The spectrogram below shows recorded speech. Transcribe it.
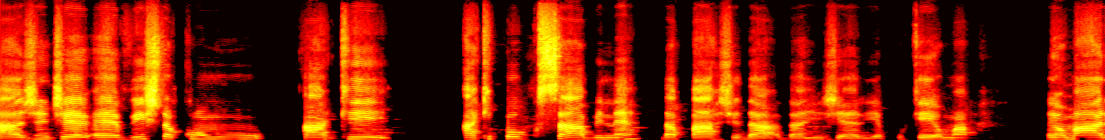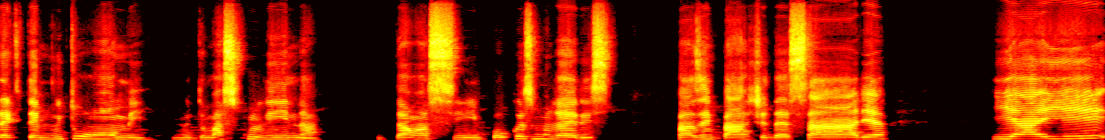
A gente é, é vista como a que, a que pouco sabe, né, da parte da, da engenharia, porque é uma, é uma área que tem muito homem, muito masculina. Então, assim, poucas mulheres fazem parte dessa área. E aí,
